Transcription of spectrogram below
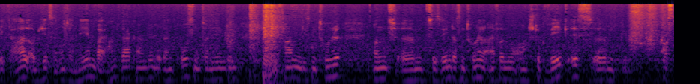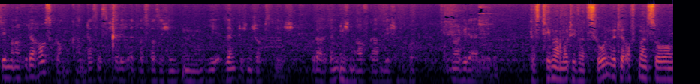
egal ob ich jetzt ein Unternehmen bei Handwerkern bin oder ein großes Unternehmen bin, wir fahren in diesem Tunnel und ähm, zu sehen, dass ein Tunnel einfach nur auch ein Stück Weg ist, ähm, aus dem man auch wieder rauskommen kann. Das ist sicherlich etwas, was ich in mhm. sämtlichen Jobs, die ich oder sämtlichen mhm. Aufgaben, die ich habe, immer wieder erlebe. Das Thema Motivation wird ja oftmals so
